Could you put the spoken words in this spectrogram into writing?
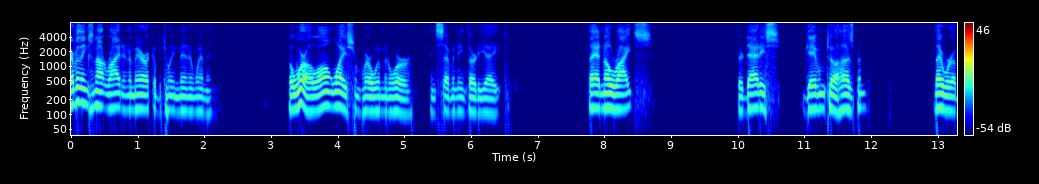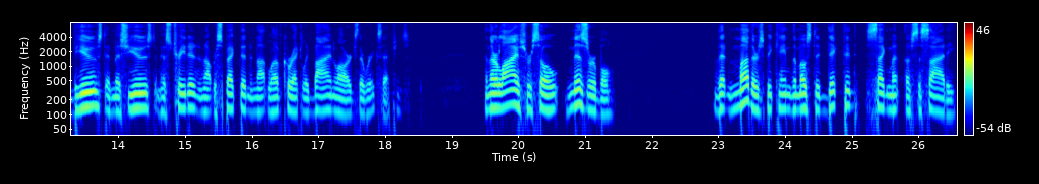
Everything's not right in America between men and women. But we're a long ways from where women were in 1738. They had no rights. Their daddies gave them to a husband. They were abused and misused and mistreated and not respected and not loved correctly. By and large, there were exceptions. And their lives were so miserable that mothers became the most addicted segment of society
